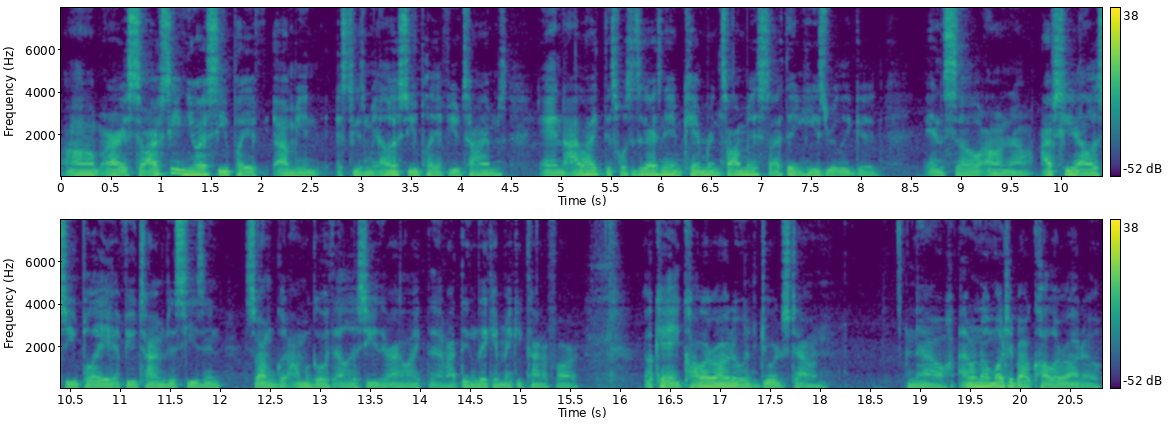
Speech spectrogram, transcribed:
Um, all right, so I've seen USC play. I mean, excuse me, LSU play a few times, and I like this. What's this guy's name? Cameron Thomas. I think he's really good. And so I don't know. I've seen LSU play a few times this season, so I'm good. I'm gonna go with LSU there. I like them. I think they can make it kind of far. Okay, Colorado and Georgetown. Now I don't know much about Colorado.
